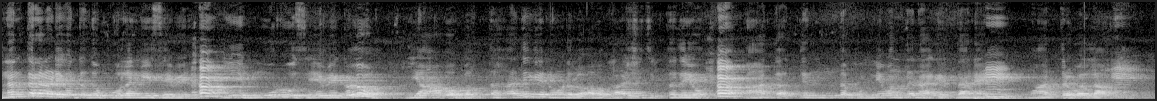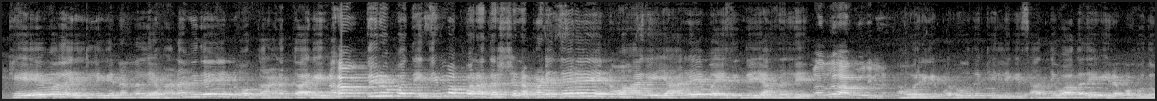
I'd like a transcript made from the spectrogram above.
ನಂತರ ನಡೆಯುವಂಥದ್ದು ಪೂಲಂಗಿ ಸೇವೆ. ಈ ಮೂರು ಸೇವೆಗಳು ಯಾವ ಭಕ್ತಾದಿಗೆ ನೋಡಲು ಅವಕಾಶ ಸಿಗ್ತದೆಯೋ ಆತ ಅತ್ಯಂತ ಪುಣ್ಯವಂತನಾಗಿರ್ತಾನೆ. ಮಾತ್ರವಲ್ಲ. ಕೇವಲ ಇಲ್ಲಿಗೆ ನನ್ನಲ್ಲಿ ಹಣವಿದೆ ಎನ್ನುವ ಕಾರಣಕ್ಕಾಗಿ ತಿರುಪತಿ ತಿಮ್ಮಪ್ಪನ ದರ್ಶನ ಪಡೆದೇನೆ ಎನ್ನುವ ಹಾಗೆ ಯಾರೇ ಬಯಸಿದ್ದೆ ಯಾರಲ್ಲಿ ಅವರಿಗೆ ಬರುವುದಕ್ಕೆ ಇಲ್ಲಿಗೆ ಸಾಧ್ಯವಾಗದೇ ಇರಬಹುದು.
